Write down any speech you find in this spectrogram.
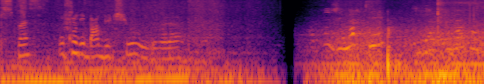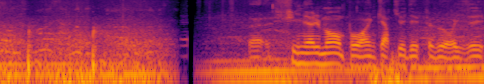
qui se passent. Ils font des barbecues et voilà. Après, j'ai marqué. Euh, finalement, pour un quartier défavorisé,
